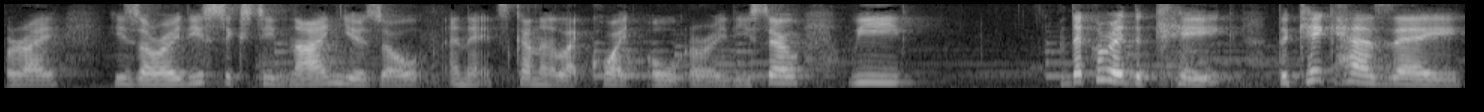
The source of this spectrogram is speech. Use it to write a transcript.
all right he's already 69 years old and it's kind of like quite old already so we decorate the cake the cake has a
